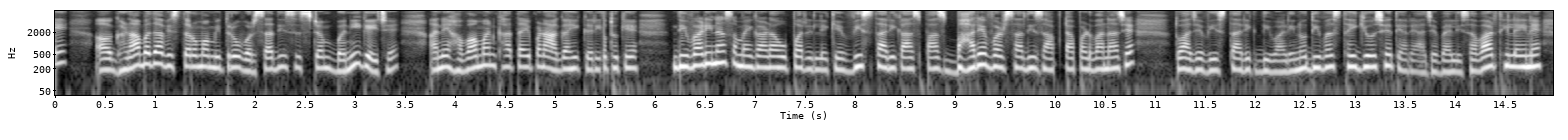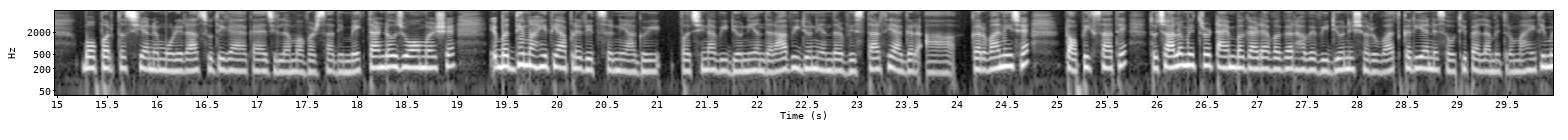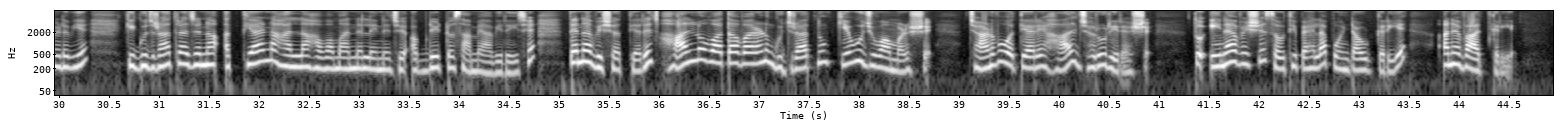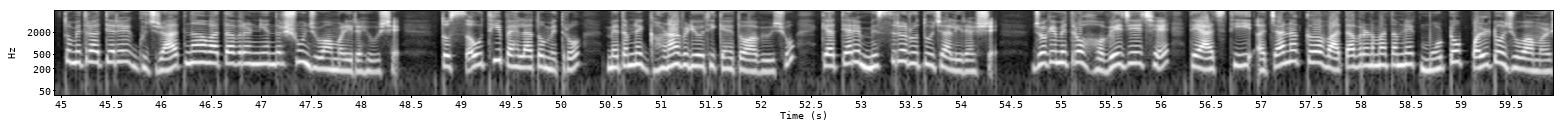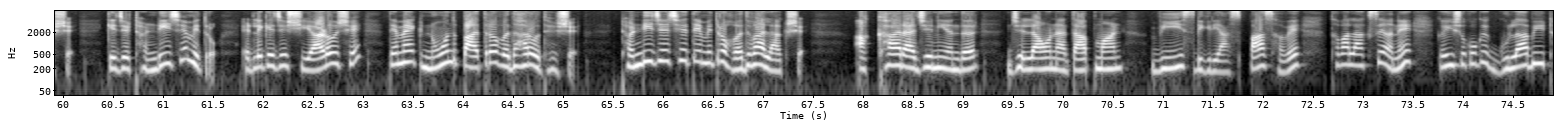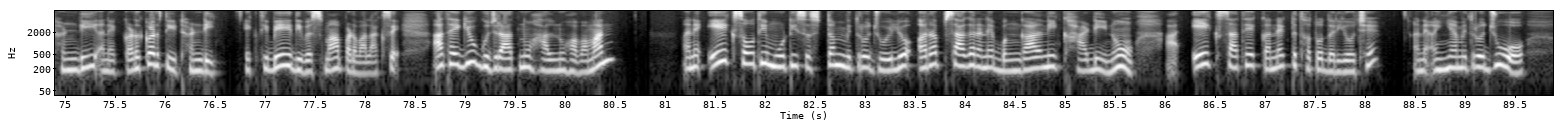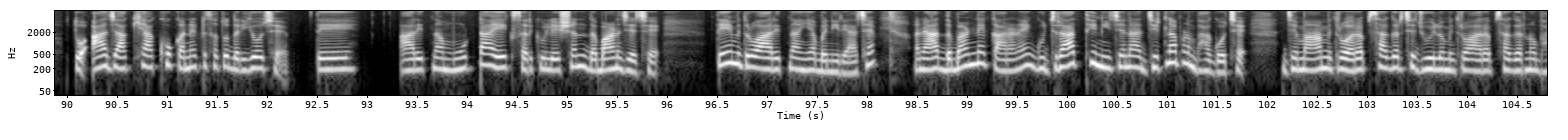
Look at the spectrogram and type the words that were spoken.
ઘણા બધા વિસ્તારોમાં મિત્રો વરસાદી સિસ્ટમ બની ગઈ છે અને હવામાન ખાતાએ પણ આગાહી કરી હતું કે દિવાળીના સમયગાળા ઉપર, એટલે કે વીસ તારીખ આસપાસ ભારે વરસાદી ઝાપટા પડવાના છે. તો આજે વીસ તારીખ દિવાળીનો દિવસ થઈ ગયો છે, ત્યારે આજે વહેલી સવારથી લઈને બપોર પછી અને મોડી રાત સુધી કયા કયા જિલ્લામાં વરસાદી મેઘતાંડવ જોવા મળશે, એ બધી માહિતી આપણે રીતસરની આગળ પછીના વિડીયોની અંદર, આ વિડીયોની અંદર વિસ્તારથી આગળ આ કરવાની છે. ટોપિક સાથે. તો ચાલો મિત્રો ટાઈમ બગાડ્યા વગર હવે વિડીયોની શરૂઆત કરીએ અને સૌથી પહેલાં મિત્રો માહિતી મેળવીએ કે ગુજરાત રાજ્યના અત્યારના હાલના હવામાનને લઈને જે અપડેટો સામે આવી રહી છે, તેના વિશે અત્યારે હાલનું વાતાવરણ ગુજરાતનું કેવું જોવા મળશે, જાણવું અત્યારે હાલ જરૂરી રહેશે. તો એના વિશે સૌથી પહેલાં પોઈન્ટ આઉટ કરીએ અને વાત કરીએ. તો મિત્રો, અત્યારે ગુજરાતના વાતાવરણની અંદર શું જોવા મળી રહ્યું છે? તો સૌથી પહેલાં તો મિત્રો, મેં તમને ઘણા વિડીયોથી કહેતો આવ્યું છું કે અત્યારે મિશ્ર ઋતુ ચાલી રહેશે. જો કે મિત્રો, હવે જે છે તે આજથી અચાનક વાતાવરણમાં તમને એક મોટો પલટો જોવા મળશે કે જે ઠંડી છે મિત્રો, એટલે કે જે શિયાળો છે તેમાં એક નોંધપાત્ર વધારો થશે. ઠંડી જે છે તે મિત્રો વધવા લાગશે. આખા રાજ્યની અંદર જિલ્લાઓના તાપમાન વીસ ડિગ્રી આસપાસ હવે થવા લાગશે અને કહી શકો કે ગુલાબી ઠંડી અને કડકડતી ઠંડી એકથી બે દિવસમાં પડવા લાગશે. આ થઈ ગયું ગુજરાતનું હાલનું હવામાન. અને એક સૌથી મોટી સિસ્ટમ મિત્રો જોઈ લો અરબ સાગર અને બંગાળની ખાડીનો આ એક સાથે કનેક્ટ થતો દરિયો છે. અને અહીંયા મિત્રો જુઓ, તો આ જ આખે આખો કનેક્ટ થતો દરિયો છે. તે આ રીતના મોટા એક સર્ક્યુલેશન દબાણ જે છે, તે મિત્રો આ રીતના અહીંયા બની રહ્યા છે. અને આ દબાણને કારણે ગુજરાતથી નીચેના જેટલા પણ ભાગો છે, જેમાં આ મિત્રો અરબ સાગર છે, જોઈ લો મિત્રો આ અરબ સાગરનો ભાગ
